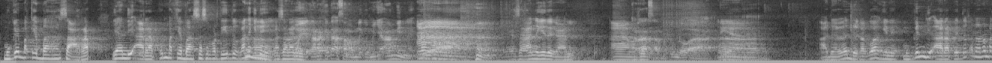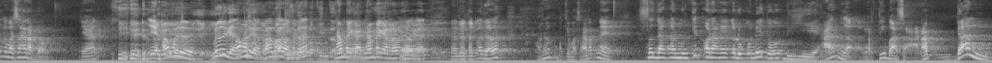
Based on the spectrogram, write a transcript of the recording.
mungkin pakai bahasa Arab yang di Arab pun pakai bahasa seperti itu kan gini Oh kasarannya iya, karena kita assalamualaikum aja amin ya. ah kasarannya gitu kan ah Karena maksud assalamualaikum doa. iya adalah di otak gua gini mungkin di Arab itu kan orang pakai bahasa Arab dong ya kan iya paham Bener, maksud- bener gak? paham Bener maksud gak? gua? Paham Paham gak maksud gua? maksudnya? Pinter. nyampe kan nyampe kan lo Iya, nah di otak gua adalah orang pakai bahasa Arab nih. Sedangkan mungkin orang yang ke dukun itu dia nggak ngerti bahasa Arab dan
